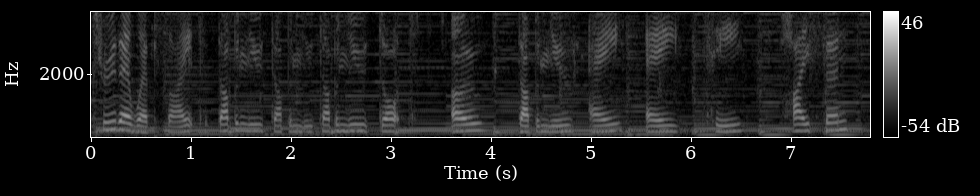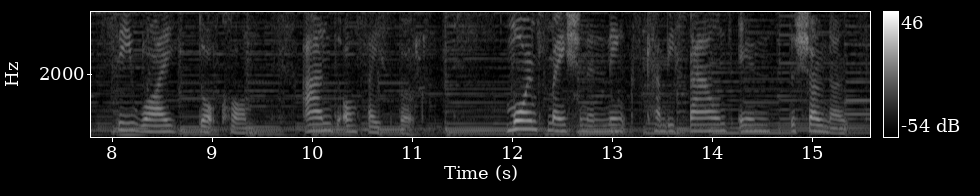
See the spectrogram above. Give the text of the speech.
through their website www.owaat-cy.com and on Facebook. More information and links can be found in the show notes.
